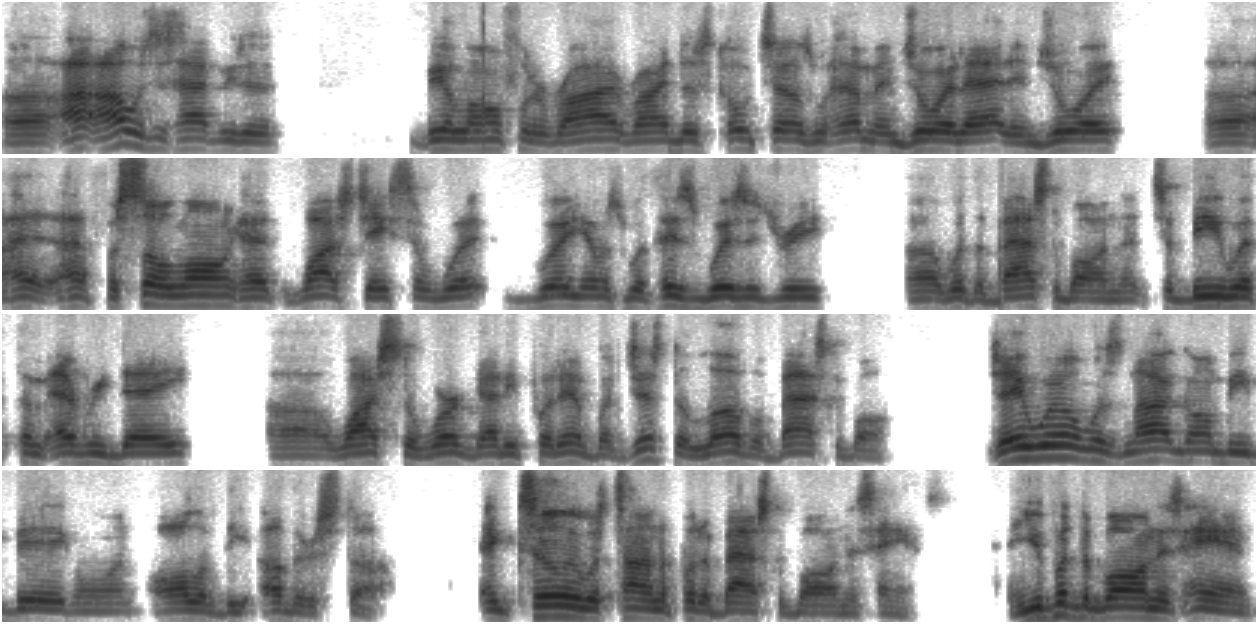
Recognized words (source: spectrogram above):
uh, I, I was just happy to be along for the ride, ride those coattails with him, enjoy that, enjoy Uh, I, had, I for so long had watched Jason Williams with his wizardry uh, with the basketball, and to be with him every day, uh, watch the work that he put in, but just the love of basketball. Jay Will was not going to be big on all of the other stuff until it was time to put a basketball in his hands. And you put the ball in his hand,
